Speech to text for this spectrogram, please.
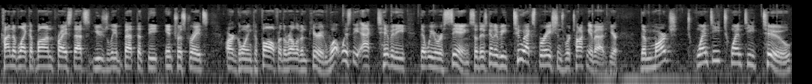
kind of like a bond price, that's usually a bet that the interest rates are going to fall for the relevant period. What was the activity that we were seeing? So there's going to be two expirations we're talking about here. The March 2022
